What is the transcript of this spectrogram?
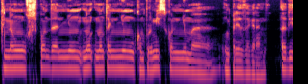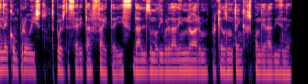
que não responde a nenhum, não, não tem nenhum compromisso com nenhuma empresa grande. A Disney comprou isto depois da série estar feita e isso dá-lhes uma liberdade enorme porque eles não têm que responder à Disney.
